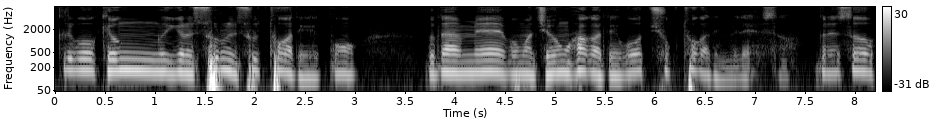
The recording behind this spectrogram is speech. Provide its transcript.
그리고 경 이거는 술은 술토가 되겠고 그 다음에 보면 정화가 되고 축토가 됩니다. 그래서 그래서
